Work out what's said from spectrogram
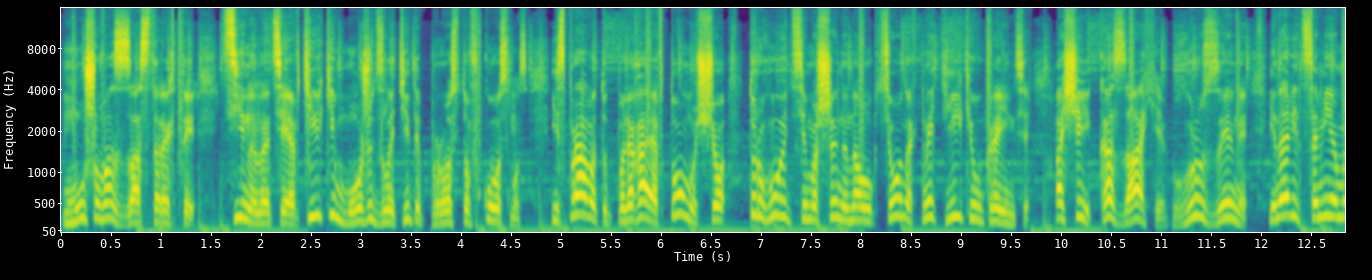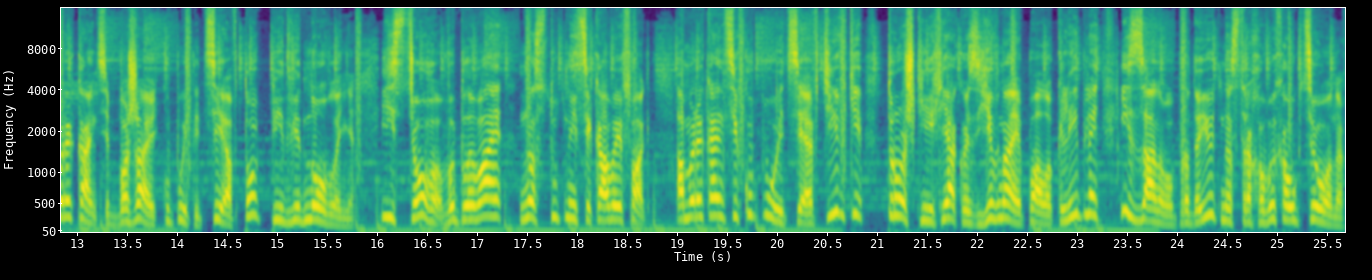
мушу вас застерегти. Ціни на ці автівки можуть злетіти просто в космос. І справа тут полягає в тому, що торгують ці машини на аукціонах не тільки українці, а ще й казахи, грузини і навіть самі американці бажають купити ці авто під відновлення. І з цього випливає наступний цікавий факт: американці купують ці автівки, трошки їх якось з гівна і палок ліплять і заново продають на страхових аукціонах.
